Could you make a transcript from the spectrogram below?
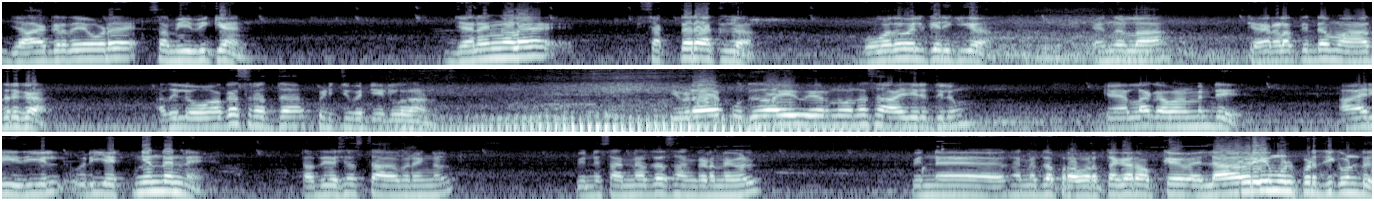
ജാഗ്രതയോടെ സമീപിക്കാൻ ജനങ്ങളെ ശക്തരാക്കുക ബോധവൽക്കരിക്കുക എന്നുള്ള കേരളത്തിന്റെ മാതൃക അത് ലോക ശ്രദ്ധ പിടിച്ചു ഇവിടെ പുതുതായി ഉയർന്നു വന്ന സാഹചര്യത്തിലും കേരള ഗവൺമെന്റ് ആ രീതിയിൽ ഒരു യജ്ഞം തന്നെ തദ്ദേശ സ്ഥാപനങ്ങൾ പിന്നെ സന്നദ്ധ സംഘടനകൾ പിന്നെ സന്നദ്ധ പ്രവർത്തകർ ഒക്കെ എല്ലാവരെയും ഉൾപ്പെടുത്തിക്കൊണ്ട്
